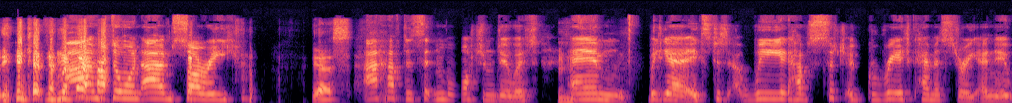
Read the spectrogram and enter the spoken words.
you're getting him. i'm doing i'm sorry yes. i have to sit and watch him do it Mhm. um but yeah it's just we have such a great chemistry and it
